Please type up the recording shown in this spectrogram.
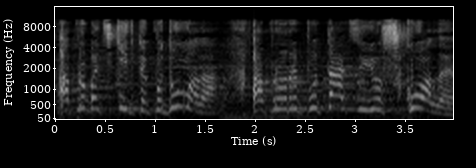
А про батьків ти подумала? А про репутацію школи.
